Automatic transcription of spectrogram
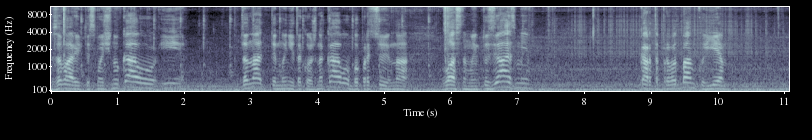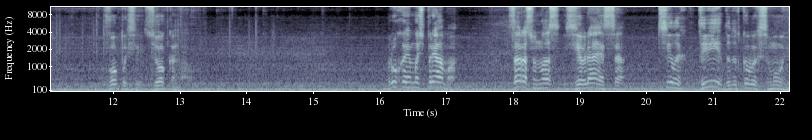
Заварюйте смачну каву і донатьте мені також на каву, бо працюю на власному ентузіазмі. Карта Приватбанку є в описі цього каналу. Рухаємось прямо. Зараз у нас з'являється цілих дві додаткових смуги.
